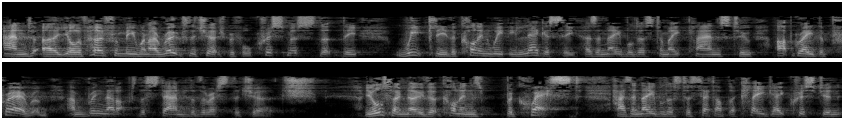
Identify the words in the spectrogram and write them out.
And uh, you'll have heard from me when I wrote to the church before Christmas that the weekly, the Colin Wheatley legacy has enabled us to make plans to upgrade the prayer room and bring that up to the standard of the rest of the church. You also know that Colin's bequest has enabled us to set up the Claygate Christian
